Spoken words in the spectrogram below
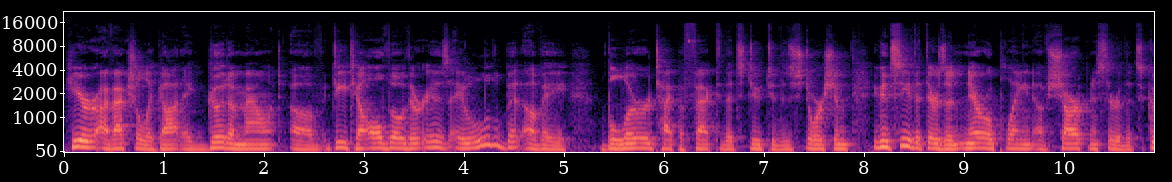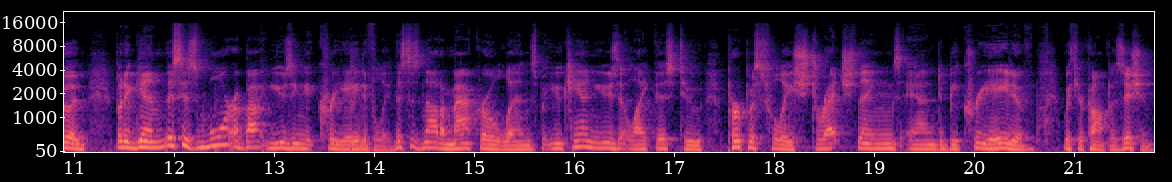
here I've actually got a good amount of detail, although there is a little bit of a blur type effect that's due to the distortion. You can see that there's a narrow plane of sharpness there that's good, but again, this is more about using it creatively. This is not a macro lens, but you can use it like this to purposefully stretch things and to be creative with your composition.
